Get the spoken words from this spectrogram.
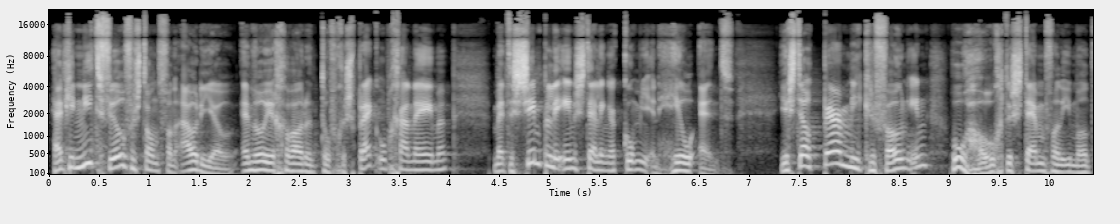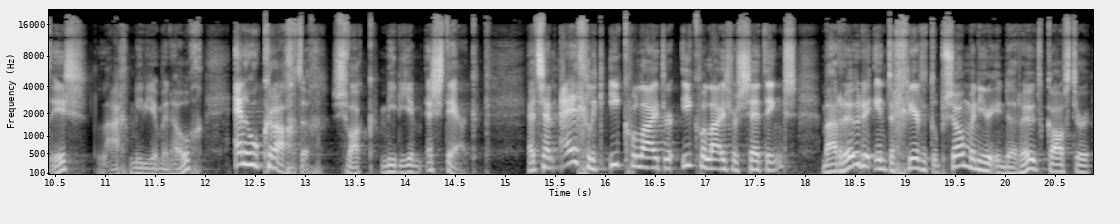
Heb je niet veel verstand van audio en wil je gewoon een tof gesprek op gaan nemen? Met de simpele instellingen kom je een heel eind. Je stelt per microfoon in hoe hoog de stem van iemand is, laag, medium en hoog, en hoe krachtig, zwak, medium en sterk. Het zijn eigenlijk equalizer, equalizer settings, maar Reude integreert het op zo'n manier in de Reudecaster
